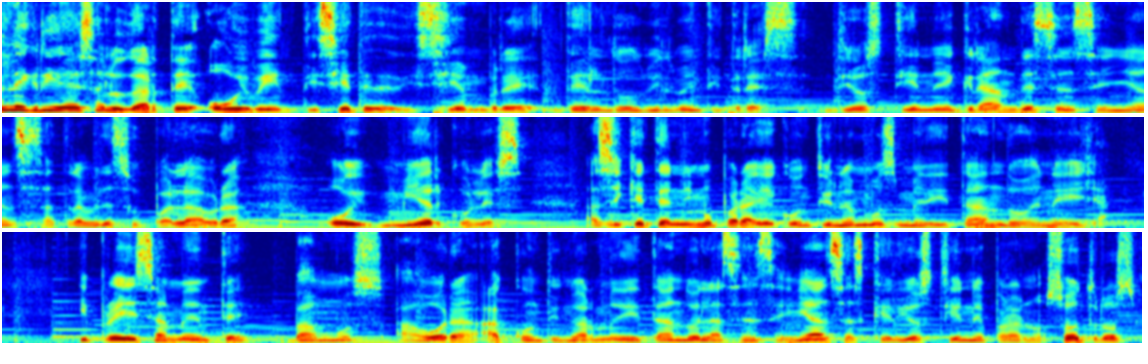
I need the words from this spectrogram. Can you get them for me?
alegría es saludarte hoy 27 de diciembre del 2023. Dios tiene grandes enseñanzas a través de su palabra hoy miércoles, así que te animo para que continuemos meditando en ella. Y precisamente vamos ahora a continuar meditando en las enseñanzas que Dios tiene para nosotros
